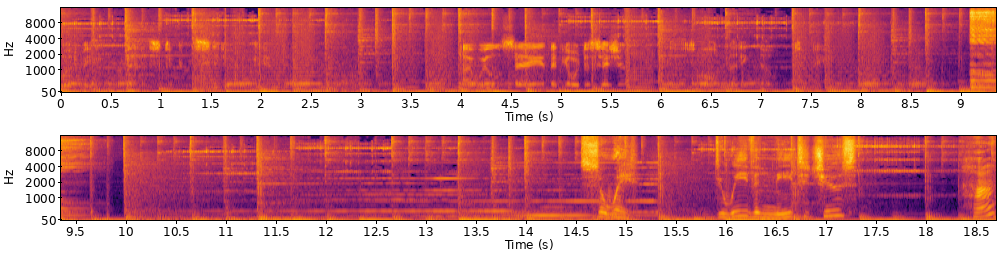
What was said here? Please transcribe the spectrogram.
would be best to consider. I will say that your decision So wait, do we even need to choose? Huh?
